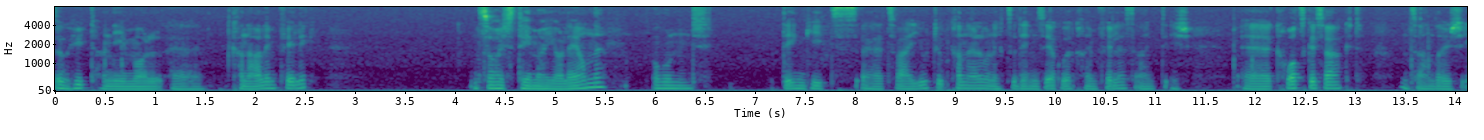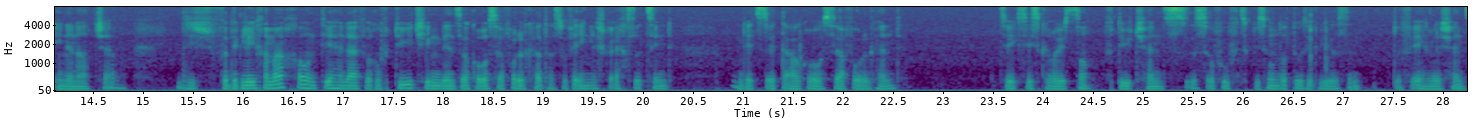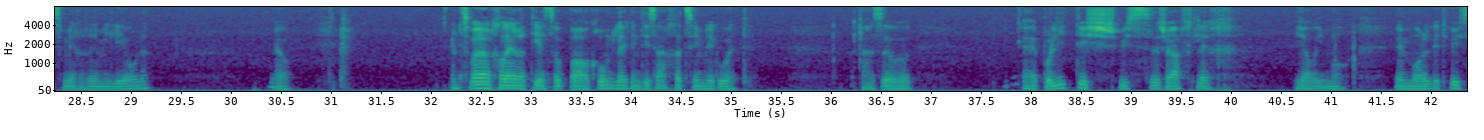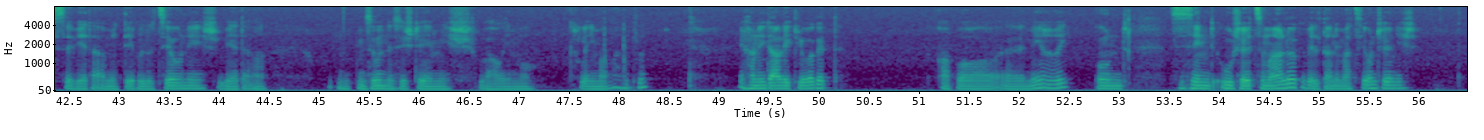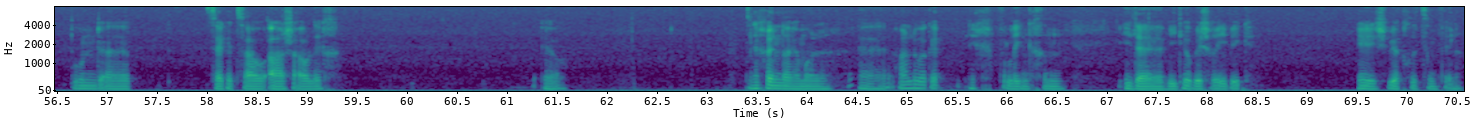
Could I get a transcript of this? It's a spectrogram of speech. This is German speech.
So, heute habe ich mal eine Kanalempfehlung. Und zwar ist das Thema ja Lernen. Und dann gibt es äh, zwei YouTube-Kanäle, die ich zu dem sehr gut empfehlen kann. Das eine ist äh, kurz gesagt und das andere ist In a Nutshell. Das ist von den gleichen Macher und die haben einfach auf Deutsch irgendwann so großen Erfolg gehabt, dass sie auf Englisch gewechselt sind und jetzt dort auch grossen Erfolg haben. Beziehungsweise grösser. Auf Deutsch haben sie so 50 bis 100.000 Views und auf Englisch haben sie mehrere Millionen. Ja. Und zwar erklären die so ein paar grundlegende Sachen ziemlich gut. Also äh, politisch, wissenschaftlich, wie auch immer. Wenn man mal wissen wie das mit der Evolution ist, wie das mit dem Sonnensystem ist, was auch immer, Klimawandel. Ich habe nicht alle geschaut, aber äh, mehrere. Und sie sind auch schön zum Anschauen, weil die Animation schön ist. Und äh, sagen es auch anschaulich. Ja. Ihr könnt euch ja mal äh, anschauen. Ich verlinke ihn in der Videobeschreibung. Ist wirklich zu empfehlen.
